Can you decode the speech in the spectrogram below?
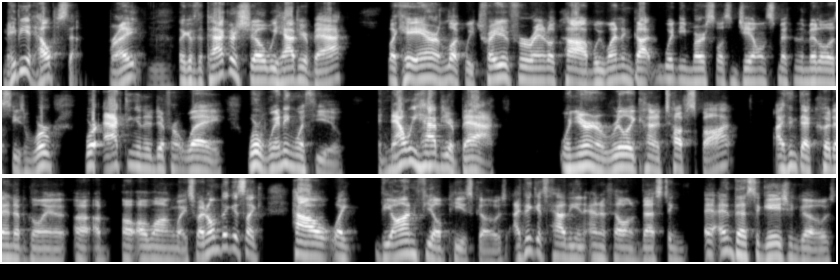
maybe it helps them, right? Mm. Like if the Packers show we have your back, like, hey, Aaron, look, we traded for Randall Cobb. We went and got Whitney Mercilus and Jaylon Smith in the middle of the season. We're we're acting in a different way. We're winning with you. And now we have your back when you're in a really kind of tough spot. I think that could end up going a, a, a long way. So I don't think it's like how like the on-field piece goes. I think it's how the NFL investing eh, investigation goes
